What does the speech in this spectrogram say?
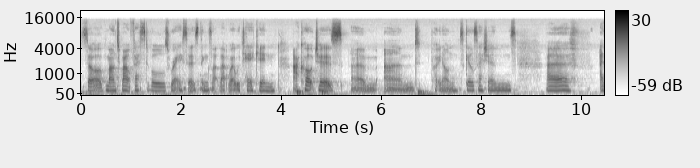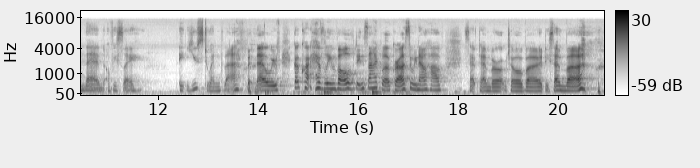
So mountain bike festivals, races, things like that, where we take in our coaches um, and putting on skill sessions. Uh, and then obviously it used to end there, but now we've got quite heavily involved in cyclocross. So we now have September, October, December.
